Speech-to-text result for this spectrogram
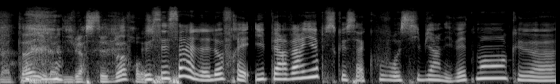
La taille et la diversité de l'offre Oui, aussi. c'est ça, l'offre est hyper variée parce que ça couvre aussi bien les vêtements que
